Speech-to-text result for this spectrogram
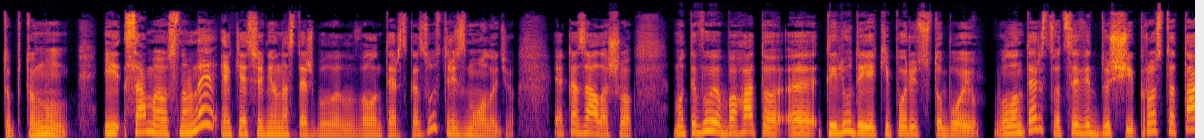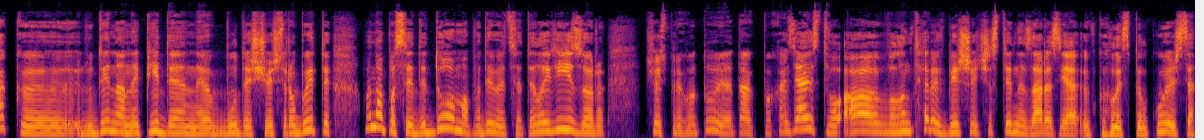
Тобто, ну, і саме основне, яке сьогодні у нас теж була волонтерська зустріч з молоддю, я казала, що мотивує багато е, ті люди, які поряд з тобою. Волонтерство це від душі. Просто так е, людина не піде, не буде щось робити. Вона посидить вдома, подивиться телевізор, щось приготує так по хазяйству. А волонтери в більшої частини зараз я коли спілкуєшся.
